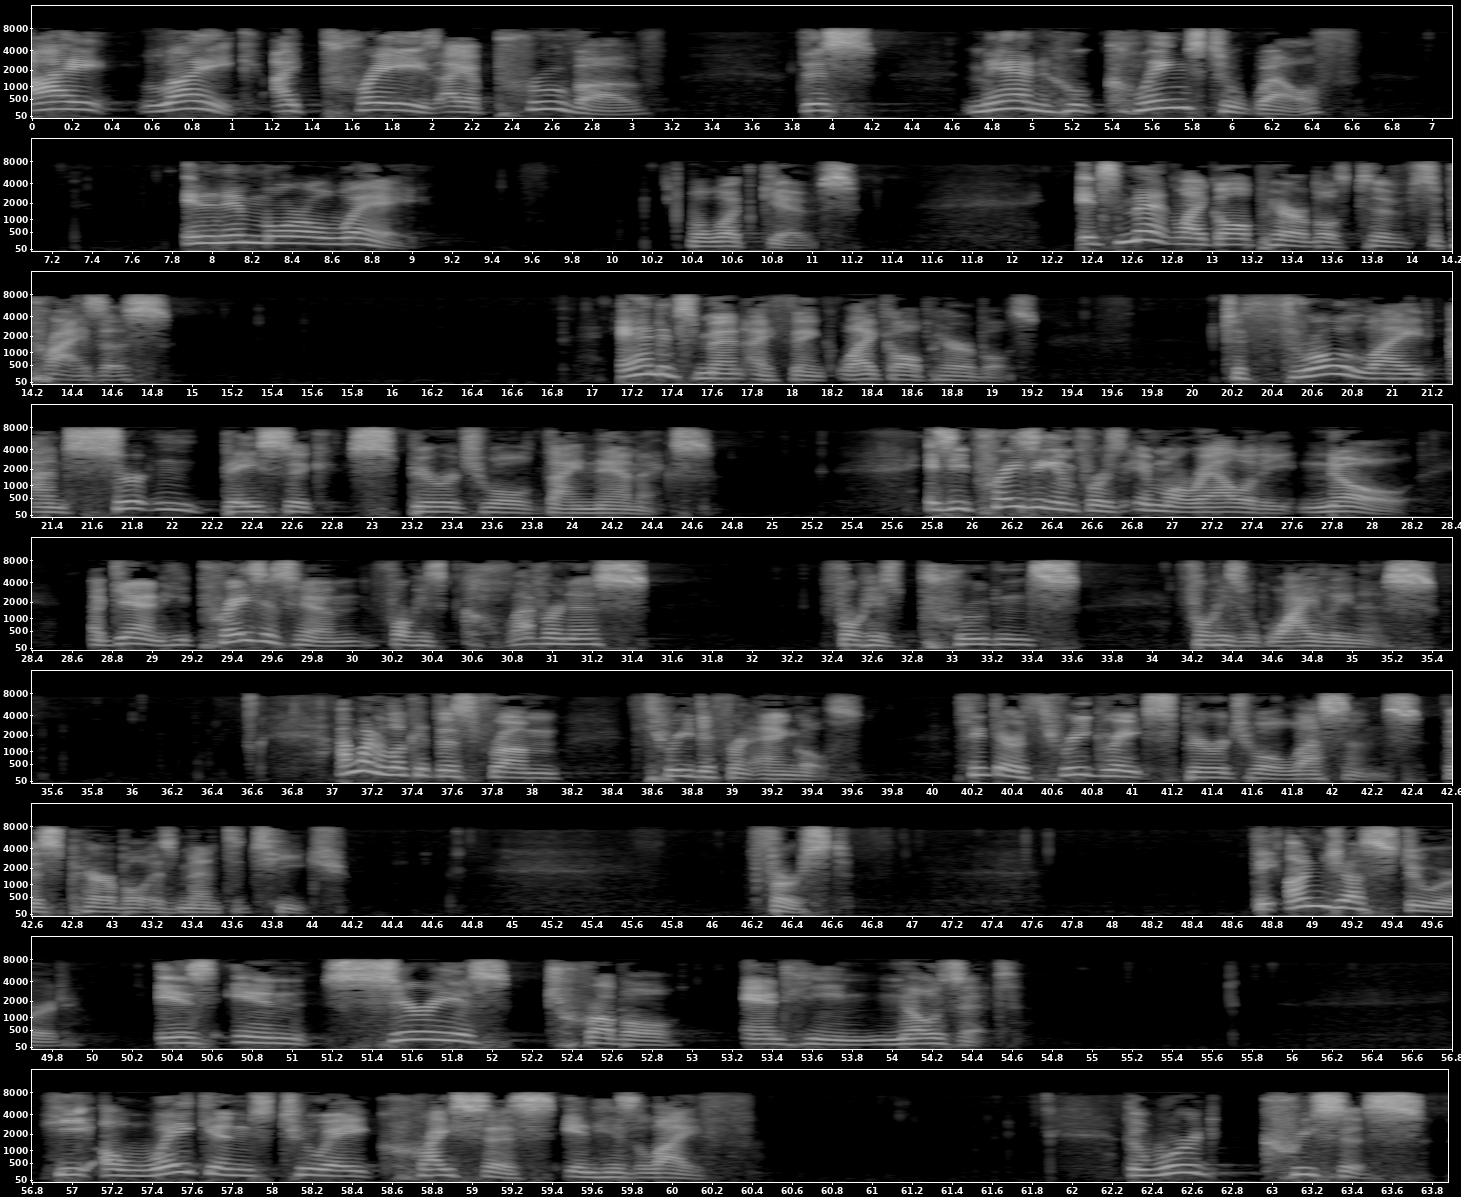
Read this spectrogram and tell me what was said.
I like, I praise, I approve of this man who clings to wealth in an immoral way. Well, what gives? It's meant, like all parables, to surprise us. And it's meant, I think, like all parables, to throw light on certain basic spiritual dynamics. Is he praising him for his immorality? No. Again, he praises him for his cleverness, for his prudence, for his wiliness. I want to look at this from three different angles. I think there are three great spiritual lessons this parable is meant to teach. First, the unjust steward is in serious trouble and he knows it. He awakens to a crisis in his life. The word crisis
